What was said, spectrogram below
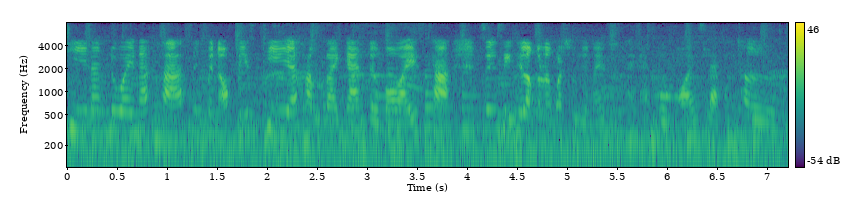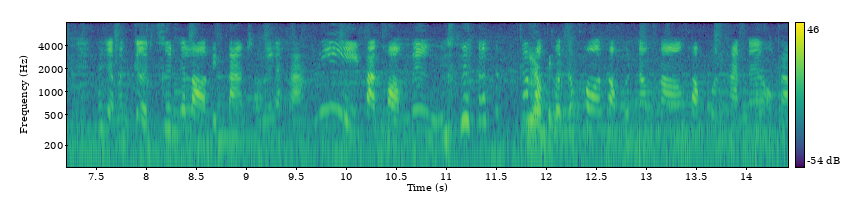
ที่นั่นด้วยนะคะ ซึ่งเป็นออฟฟิศที่ทำรายการ The Voice ค่ะ ซึ่งสิ่งที่เรากำลังประชุมอยู่นั้นคือ รายการ The Voice แหละพวกเธอ ถ้าเกิดมันเกิดขึ้นก็รอติดตามชมด้วยนะคะ นี่ฝากของหนึ่ง ก็ขอบคุณทุกคน ขอบคุณน้องๆ ขอบคุณพาร์ทเนอร์ของเรา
